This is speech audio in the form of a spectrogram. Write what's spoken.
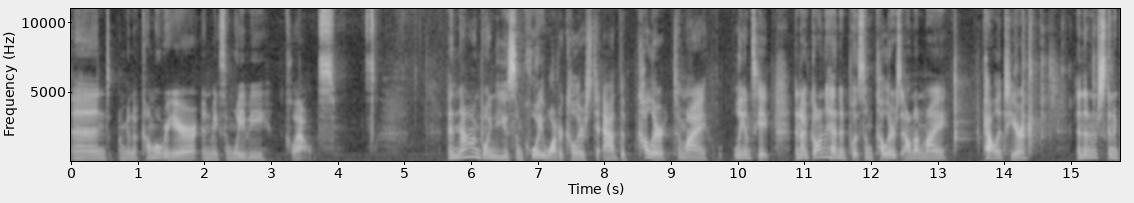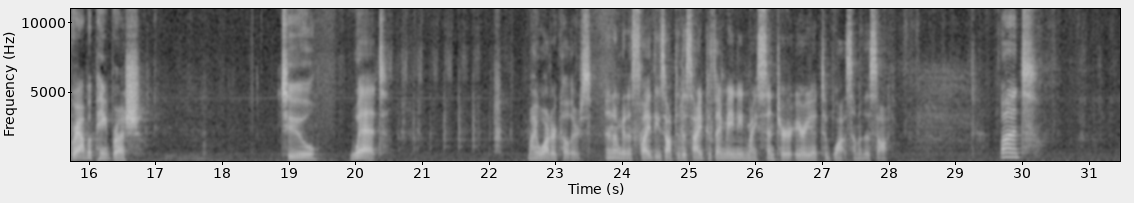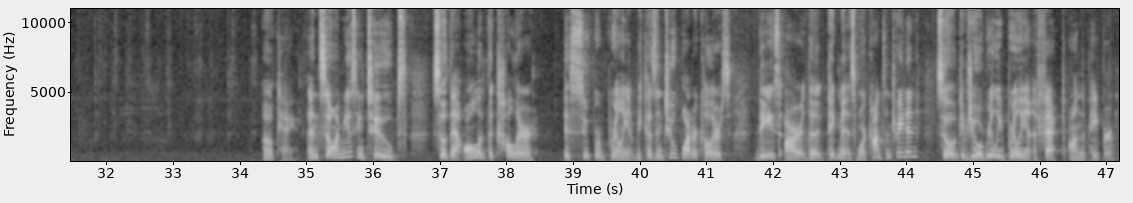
And I'm gonna come over here and make some wavy clouds. And now I'm going to use some koi watercolors to add the color to my landscape. And I've gone ahead and put some colors out on my palette here. And then I'm just gonna grab a paintbrush to wet my watercolors. And I'm gonna slide these off to the side because I may need my center area to blot some of this off. But, okay. And so I'm using tubes so that all of the color is super brilliant because in tube watercolors, these are, the pigment is more concentrated, so it gives you a really brilliant effect on the paper.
